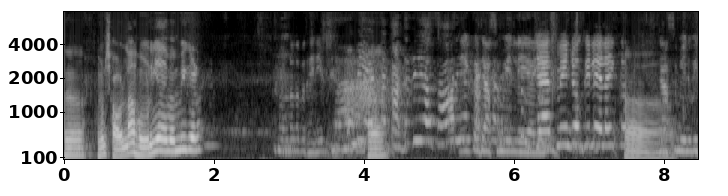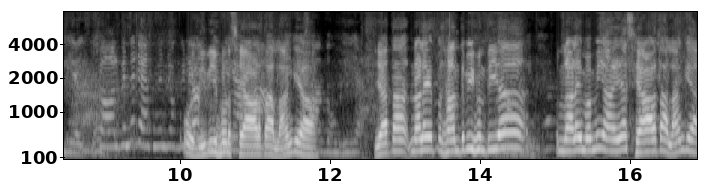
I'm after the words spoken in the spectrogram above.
ਹਾਂ ਹੁਣ ਸ਼ੌਲਾਂ ਹੋਣੀਆਂ ਐ ਮੰਮੀ ਕੋਲ। ਉਹਨਾਂ ਦਾ ਬਥੇਰੀ ਮੰਮੀ ਇਹ ਕੱਢਦੀ ਆ ਸਾਰੀ ਇੱਕ ਜਸਮੀਨ ਲੈ ਆਈ ਜੈਸਮੀਨ ਜੋਗੀ ਲੈ ਲੈ ਇੱਕ। ਹਾਂ। ਜਸਮੀਨ ਵੀ ਲੈ ਆਈ ਸਿਆਲ ਤਾਂ ਲੰਘ ਨਾਲੇ ਮੰਮੀ ਆਏ ਆ ਸਿਆਲ ਤਾਂ ਲੰਘ ਗਿਆ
